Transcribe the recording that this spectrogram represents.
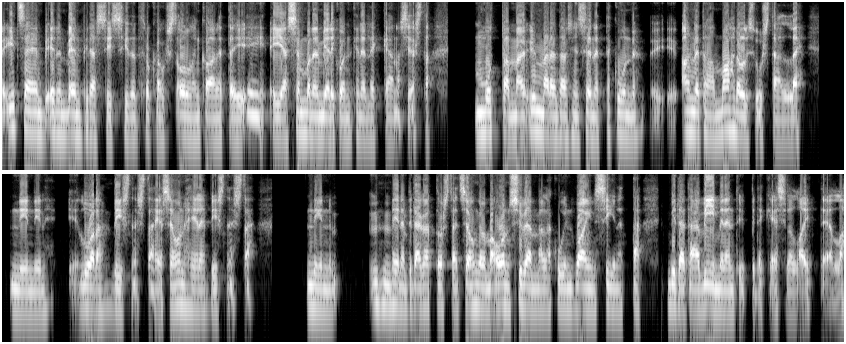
itse en, en, en pidä siis siitä trokauksesta ollenkaan, että ei, ei, ei jää semmoinen mielikuva kenellekään asiasta. Mutta mä ymmärrän täysin sen, että kun annetaan mahdollisuus tälle, niin, niin luoda bisnestä, ja se on heille bisnestä, niin meidän pitää katsoa sitä, että se ongelma on syvemmällä kuin vain siinä, että mitä tämä viimeinen tyyppi tekee sillä laitteella.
